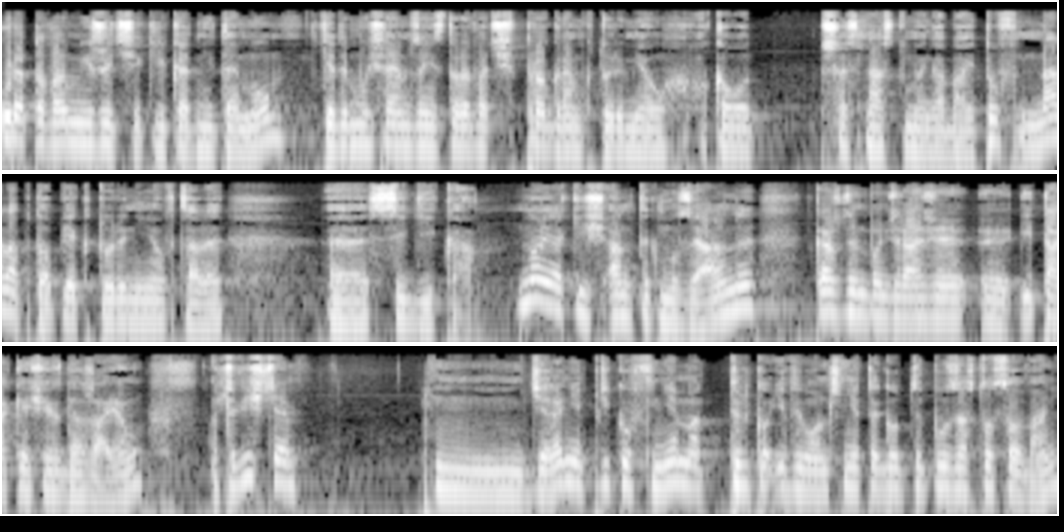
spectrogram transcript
uratował mi życie kilka dni temu, kiedy musiałem zainstalować program, który miał około 16 MB na laptopie, który nie miał wcale e, CD-ka. No jakiś antyk muzealny, w każdym bądź razie e, i takie się zdarzają. Oczywiście mm, dzielenie plików nie ma tylko i wyłącznie tego typu zastosowań.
